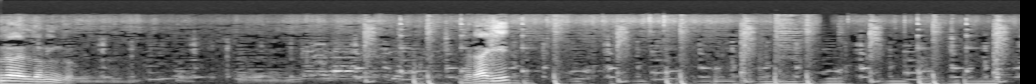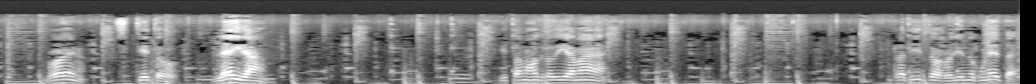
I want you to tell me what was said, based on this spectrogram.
Del domingo. ¿Verdad, aquí? Bueno, quieto, Leida. Aquí estamos otro día más. Un ratito, royendo cunetas.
